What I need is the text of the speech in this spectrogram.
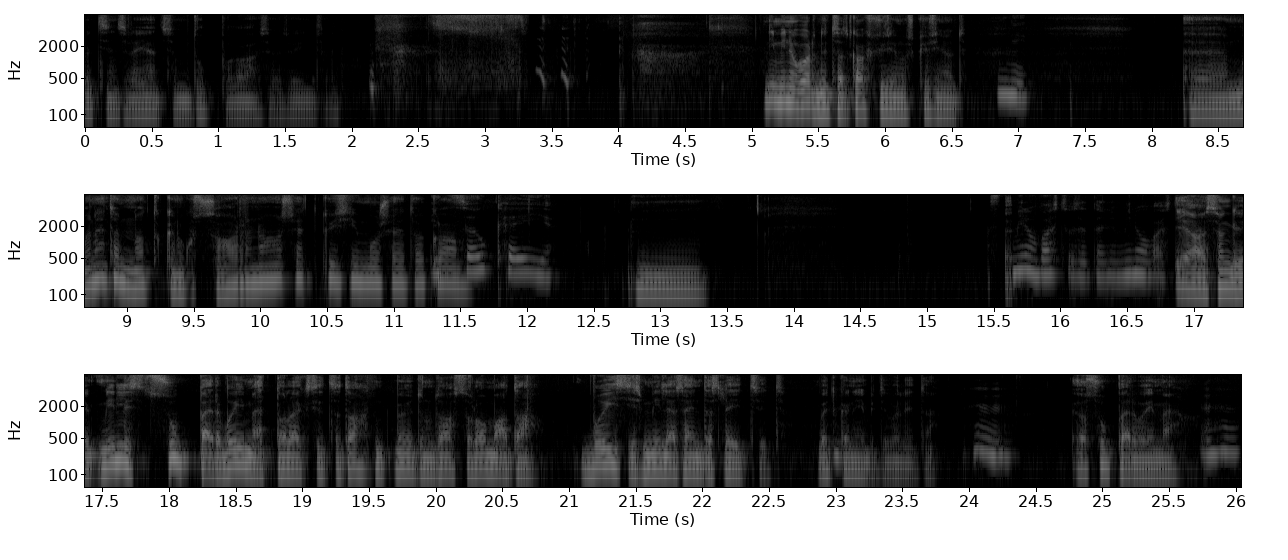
võtsin selle, jätsin oma tuppa kaasa ja sõin seal nii, minu kord, nüüd sa oled kaks küsimust küsinud. Nii. mõned on natuke nagu sarnased küsimused, aga. It's okay mm, sest minu vastused on ju minu vastused. ja see ongi, millist supervõimet oleksid sa tahtnud möödunud aastal omada või siis mille sa endas leidsid, võid ka niipidi valida hmm. ja supervõime mm. -hmm.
